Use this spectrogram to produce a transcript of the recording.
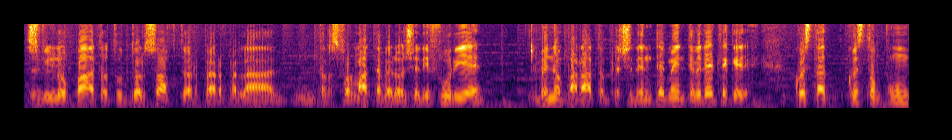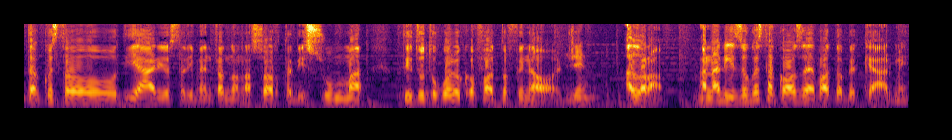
sviluppato tutto il software per, per la trasformata veloce di Fourier, ve ne ho parlato precedentemente, vedete che questa, questo, punta, questo diario sta diventando una sorta di summa di tutto quello che ho fatto fino ad oggi. Allora, analizzo questa cosa e vado a beccarmi,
